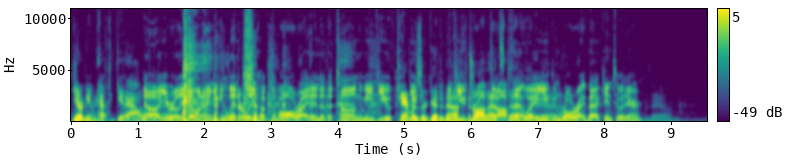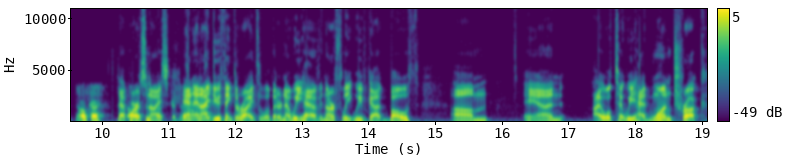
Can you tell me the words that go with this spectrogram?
You don't even have to get out. No, you really don't. I mean, you can literally hook the ball right into the tongue. I mean, if you Cameras you- are good enough If you and all dropped it that off stuff, that way, you can roll right back into it, Aaron. Yeah. Okay. That Oh, part's that's- nice, that's good to and know. and I do think the ride's a little better. Now we have in our fleet, we've got both, um, and I will tell. We had one truck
